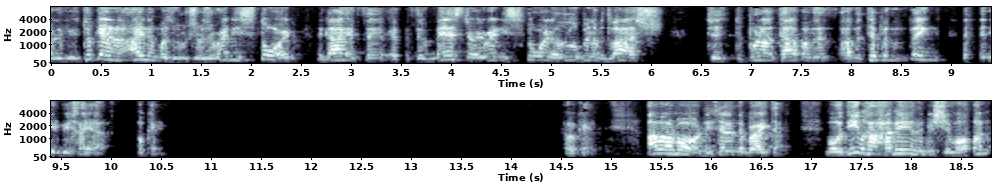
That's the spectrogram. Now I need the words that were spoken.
But if you took out an item was, which was already stored, the guy, if the if the master already stored a little bit of dvash to, to put on top of the on the tip of the thing, then you'd be chayav. Okay. Okay. Amar Mor, he said in the Braita, Modim Chachamim Rabbi Shimon,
